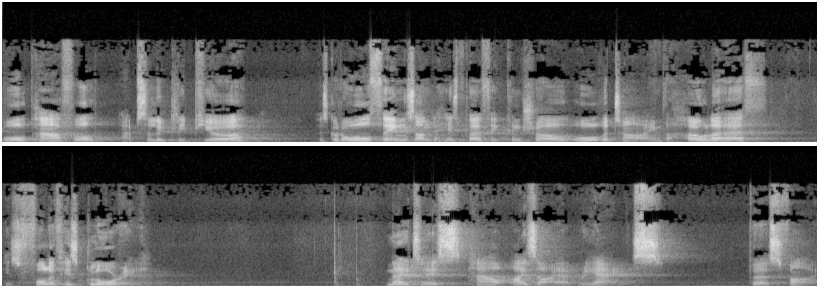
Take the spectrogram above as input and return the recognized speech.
all powerful, absolutely pure, has got all things under his perfect control all the time. The whole earth is full of his glory. Notice how Isaiah reacts. Verse 5.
